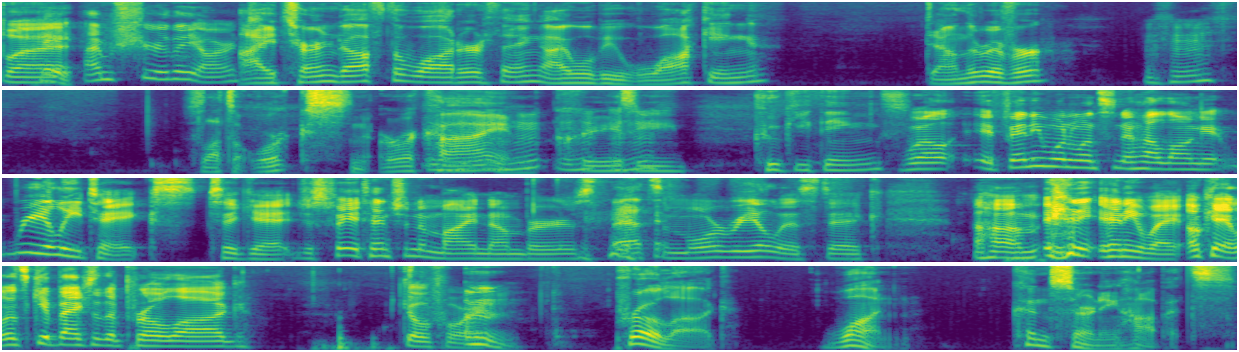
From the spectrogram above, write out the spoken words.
but Hey, I'm sure they aren't. I turned off the water thing. I will be walking down the river. Mm-hmm. There's lots of orcs and Uruk-hai Mhm, and mhm, mhm, crazy kooky things. Well, if anyone wants to know how long it really takes to get, just pay attention to my numbers. That's more realistic. Um. Any, anyway, okay, let's get back to the prologue. Go for it. Mm. Prologue 1 Concerning Hobbits.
